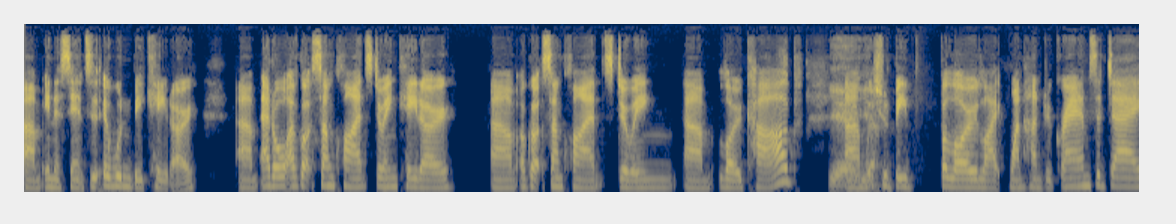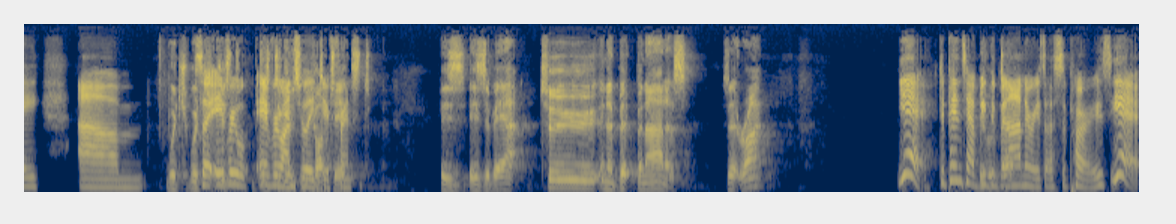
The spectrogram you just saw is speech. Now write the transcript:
Um, in a sense, it, it wouldn't be keto um, at all. I've got some clients doing keto. Um, I've got some clients doing um, low carb, yeah, um, yeah. which would be below like 100 grams a day. Um, which, which so every, just, just everyone's really different. Is is about two and a bit bananas. Is that right? Yeah, depends how big the banana is, I suppose. Yeah,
